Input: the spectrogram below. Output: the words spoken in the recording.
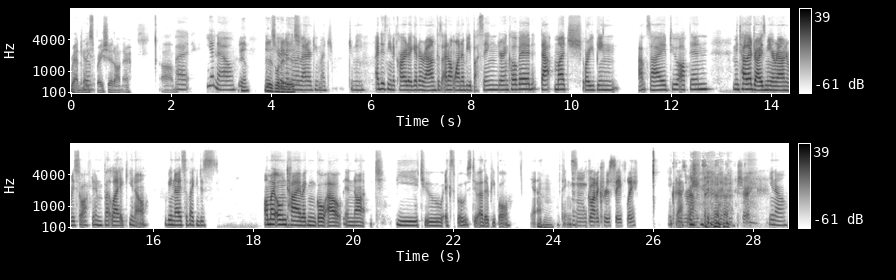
randomly True. spray shit on there. Um, But you know, yeah, it is what interior it doesn't is. really matter too much to me. I just need a car to get around because I don't want to be busing during COVID that much or you being outside too often. I mean, Tyler drives me around every so often, but like you know, it would be nice if I can just on my own time I can go out and not be too exposed to other people. Yeah, Mhm. things. Mhm, Go on a cruise safely. Cruise Exactly. around the city safely, for sure. you know,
